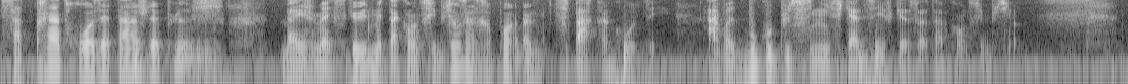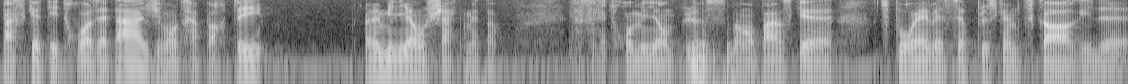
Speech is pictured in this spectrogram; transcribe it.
Ça te prend trois étages de plus? Ben je m'excuse, mais ta contribution, ça ne sera pas un petit parc à côté. Elle va être beaucoup plus significative que ça, ta contribution. Parce que tes trois étages, ils vont te rapporter un million chaque, mettons. Ça fait 3 millions de plus. On pense que tu pourrais investir plus qu'un petit carré de,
